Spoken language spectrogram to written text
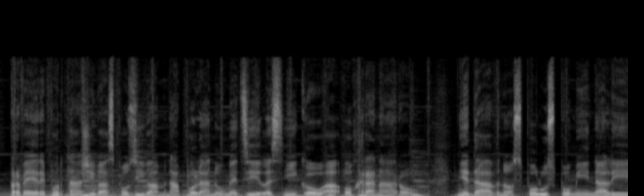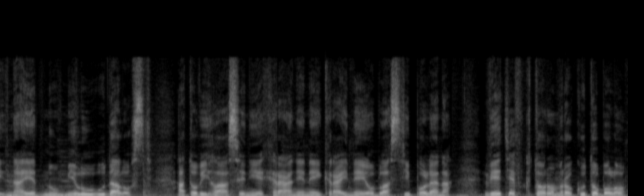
V prvej reportáži vás pozývam na poľanu medzi lesníkov a ochranárov. Nedávno spolu spomínali na jednu milú udalosť, a to vyhlásenie chránenej krajnej oblasti Poľana. Viete, v ktorom roku to bolo?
